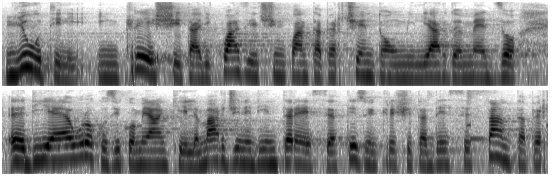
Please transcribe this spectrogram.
gli utili in crescita di quasi il 50% a un miliardo e mezzo eh, di euro, così come anche il margine di interesse atteso in crescita del 60%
